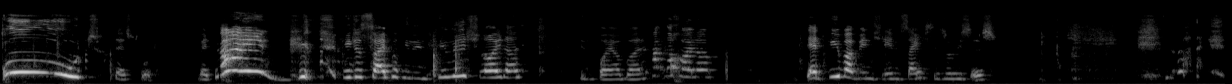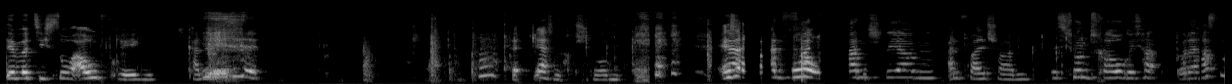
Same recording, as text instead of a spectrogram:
Gut! Der ist tot. Wenn... Nein! Wie du es einfach in den Himmel schleuderst. Den Feuerball. Hat noch eine. Der hat über wenig Leben, sag ich dir so, wie es ist. Der wird sich so aufregen. Ich kann nicht. Er ist noch gestorben. er ist an Fall sterben. An Fallschaden. Ist schon traurig. Oder hast du.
